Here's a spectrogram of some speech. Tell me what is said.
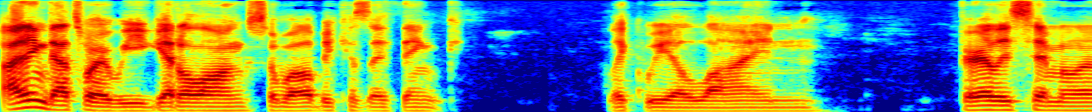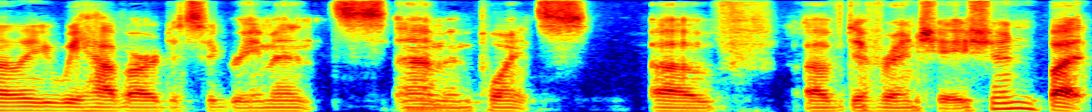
I think that's why we get along so well because I think like we align fairly similarly. We have our disagreements um, and points of of differentiation, but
